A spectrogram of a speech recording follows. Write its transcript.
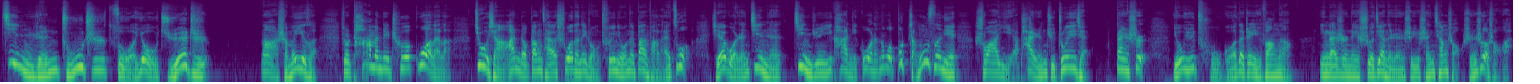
近人逐之，左右绝之。那什么意思？就是他们这车过来了，就想按照刚才说的那种吹牛那办法来做。结果人晋人晋军一看你过来，那我不整死你，刷也派人去追去。但是由于楚国的这一方呢。应该是那射箭的人是一神枪手、神射手啊，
